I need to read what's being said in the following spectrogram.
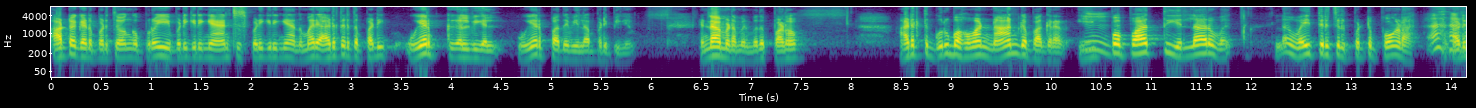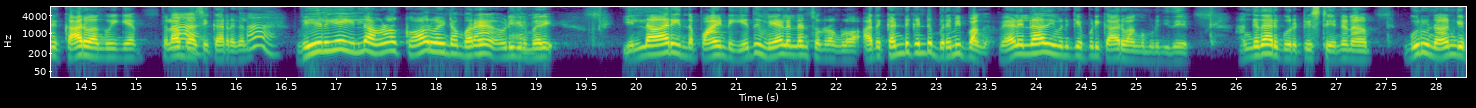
ஆட்டோ கேட் படிச்சவங்க புரோயி படிக்கிறீங்க ஆன்சஸ் படிக்கிறீங்க அந்த மாதிரி அடுத்தடுத்த படி உயர் கல்விகள் உயர் பதவியெல்லாம் படிப்பீங்க. ரெண்டாம் இடம் என்பது பணம். அடுத்து குரு பகவான் நான்கு பார்க்குறார். இப்போ பார்த்து எல்லாரும் எல்லாம் வைத்திருச்சல் பட்டு போங்கடா. அப்படின்னு கார் வாங்குவீங்க துலாம் ஆ. ராசிக்காரர்கள் ஆ. வேலையே இல்லை ஆனால் கார் வாங்கிட்டான் பாறேன் அப்படிங்கிற மாதிரி. எல்லாரும் இந்த பாயிண்ட் எது வேலை இல்லைன்னு சொல்றாங்களோ அதை கண்டு கண்டு பிரமிப்பாங்க. வேலை இல்லாத இவனுக்கு எப்படி கார் வாங்க முடிஞ்சுது? அங்கதான் இருக்கு ஒரு ட்விஸ்ட் என்னன்னா குரு நான்கை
